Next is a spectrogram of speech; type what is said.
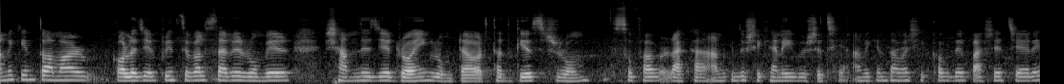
আমি কিন্তু আমার কলেজের প্রিন্সিপাল স্যারের রুমের সামনে যে ড্রয়িং রুমটা অর্থাৎ গেস্ট রুম সোফা রাখা, আমি কিন্তু সেখানেই বসেছি। আমি কিন্তু আমার শিক্ষকদের পাশের চেয়ারে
